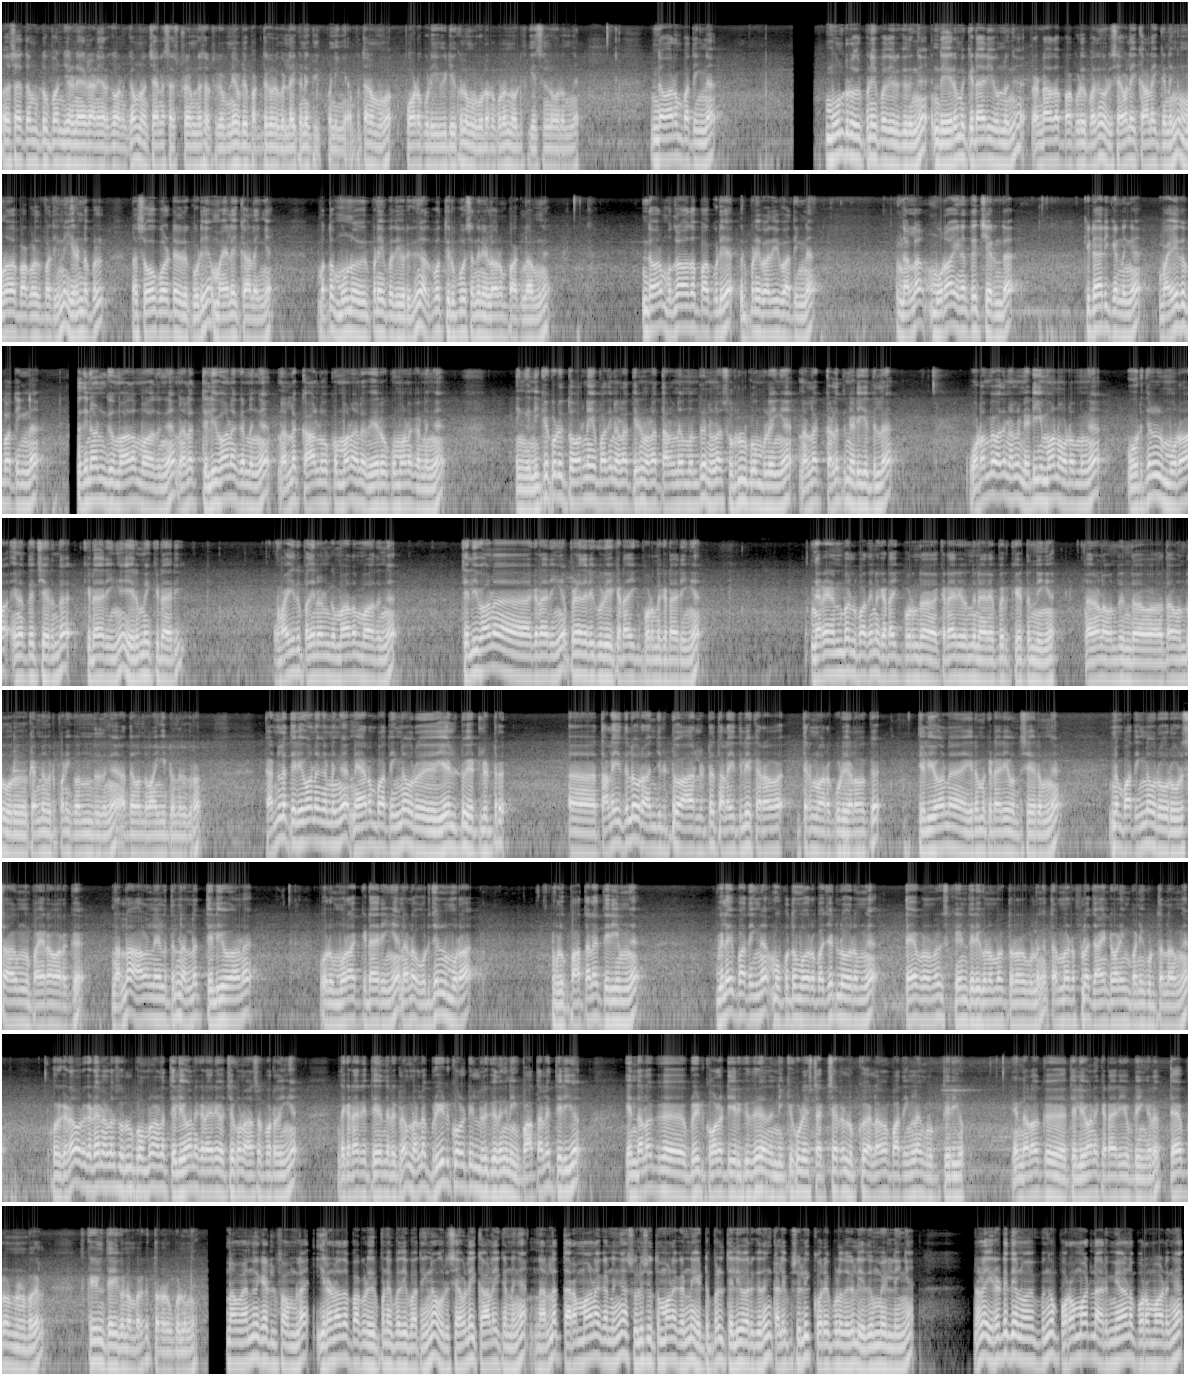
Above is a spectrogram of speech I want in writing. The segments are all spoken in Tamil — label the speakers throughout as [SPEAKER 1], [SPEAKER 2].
[SPEAKER 1] விவசாயத்தம் டூ பாயிண்ட் ஜீரோ நேரில் அனைவருக்கும் வணக்கம். நம்ம சேனல் சப்ஸ்கிரைப் பண்ணி சப்ஸ்கிரைப் பண்ணி அப்படியே பக்கத்தில் பெல் கிளிக் பண்ணிங்க. அப்போ தான் நம்ம போடக்கூடிய வீடியோக்கள் உங்களுக்கு உடனுக்குடன் நோட்டிஃபிகேஷன் வருங்க. இந்த வாரம் பார்த்தீங்கன்னா மூன்று விற்பனை பதிவு இருக்குதுங்க. இந்த எருமை கிடாரி ஒன்றுங்க ரெண்டாவதாக பார்க்கக்கூடியது பார்த்தீங்கன்னா ஒரு செவலை காலைக்கணுங்க மூணாவது பார்க்கக்கூடியது பார்த்தீங்கன்னா இரண்டு பல் சோ குவாலிட்டியில் இருக்கக்கூடிய மயிலை காளைங்க. மொத்தம் மூணு விற்பனை பதிவு இருக்குதுங்க அதுபோல் திருப்பூர் சந்தை நிலவரம் பார்க்கலாமுங்க. இந்த வாரம் முதலாவதாக பார்க்கக்கூடிய விற்பனை பதிவு பார்த்திங்கன்னா நல்லா முறா இனத்தைச் சேர்ந்த கிடாரி கண்ணுங்க. வயது பார்த்தீங்கன்னா பதினான்கு மாதம் ஆகுதுங்க. நல்ல தெளிவான கண்ணுங்க. நல்ல கால் ஊக்கமான நல்ல வேரோக்கமான கண்ணுங்க. இங்கே நிற்கக்கூடிய தோரணையை பார்த்திங்கன்னா நல்லா தெரியும். நல்லா தலைநம் வந்து நல்லா சுருள் கொம்புலைங்க. நல்லா கழுத்து நெடிக்கத்தில் உடம்பே வந்து நல்ல நெடியமான உடம்புங்க. ஒரிஜினல் முறா இனத்தைச் சேர்ந்த கிடாரிங்க. எருமை கிடாரி. வயது பதினான்கு மாதம் ஆகுதுங்க. தெளிவான கிடாரிங்க. பிழை தெரியக்கூடிய கிடாய்க்கு பிறந்த கிடாரிங்க. நிறைய நண்பர்கள் பார்த்தீங்கன்னா கிடாய்க்கு பிறந்த கிடாரி வந்து நிறைய பேர் கேட்டிருந்தீங்க. அதனால் வந்து இந்த இதை வந்து ஒரு கன்று விற்பனைக்கு வந்ததுங்க. அதை வந்து வாங்கிட்டு வந்திருக்கிறோம். கண்ணில் தெளிவான கண்ணுங்க. நேரம் பார்த்தீங்கன்னா ஒரு ஏழு டு எட்டு லிட்ரு தலையத்தில் ஒரு அஞ்சு லிட்டர் ஆறு லிட்டர் தலையத்திலே கறவை திறன் வரக்கூடிய அளவுக்கு தெளிவான இரும்பு கிடாரியே வந்து சேருங்க இன்னும் பார்த்தீங்கன்னா ஒரு ஒரு வருஷம் ஆகுங்க பயிராக வரக்கு. நல்ல ஆழ நீளத்தில் நல்ல தெளிவான ஒரு முறா கிடாரிங்க. நல்ல ஒரிஜினல் முறா. உங்களுக்கு பார்த்தாலே தெரியுங்க. விலை பார்த்தீங்கன்னா முப்பத்தொம்பது ரூபா பட்ஜெட்டில் வருங்க. தேவைப்படுறவங்களுக்கு ஸ்க்ரீன் தெரிய நம்பருக்கு தொடர்பு கொள்ளுங்க. தமிழ்நாடு ஃபுல்லாக ஜாயிண்ட் வாணியும் பண்ணி கொடுத்துடலாமுங்க ஒரு கடை ஒரு கடை நல்லா சுருள் கொம்பு நல்லா தெளிவான கடையை வச்சுக்கணும்னு ஆசைப்படுறீங்க. இந்த கிடாரியை தேர்ந்தெடுக்கலாம். நல்ல ப்ரீட் குவாலிட்டியில் இருக்குதுங்க. நீங்கள் பார்த்தாலே தெரியும். எந்த அளவுக்கு ப்ரீட் குவாலிட்டி இருக்குது அந்த நிற்கக்கூடிய ஸ்ட்ரக்சர் லுக்கு எல்லாமே பார்த்தீங்கன்னா உங்களுக்கு தெரியும். எந்த அளவுக்கு தெளிவான கிடாரி அப்படிங்கிறது தேவைப்படும் நண்பர்கள் ஸ்க்ரீன் தெரிவிக்கும் நம்பருக்கு தொடர்பு கொள்ளுங்கள் நம்ம வந்து கேட்டில் ஃபார்மில் இரண்டாவது பார்க்கக்கூடிய விற்பனை பற்றி பார்த்தீங்கன்னா ஒரு செவலை காளை கண்ணுங்க. நல்ல தரமான கண்ணுங்க. சுழி சுத்தமான கண்ணு எட்டு பல் தெளிவாக இருக்குதுங்க. கழிப்பு சொல்லி குறைப்பொழுதுகள் எதுவுமே இல்லைங்க. நல்லா இரட்டைத்தேன் அமைப்புங்க புறமாட்டில் அருமையான புறமாடுங்க.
